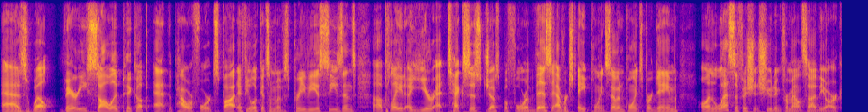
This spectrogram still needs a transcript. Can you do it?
as well. Very solid pickup at the power forward spot. If you look at some of his previous seasons, uh, played a year at Texas just before this, averaged 8.7 points per game on less efficient shooting from outside the arc.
